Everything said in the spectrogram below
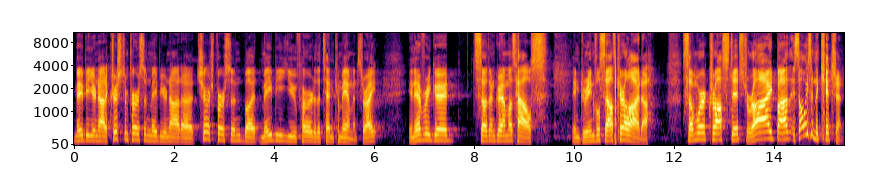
Maybe you're not a Christian person, maybe you're not a church person, but maybe you've heard of the Ten Commandments, right? In every good Southern grandma's house in Greenville, South Carolina, somewhere cross stitched right by, the, it's always in the kitchen.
